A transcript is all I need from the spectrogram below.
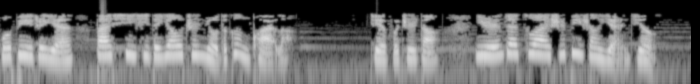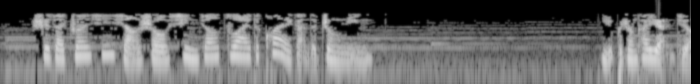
我闭着眼，把细细的腰肢扭得更快了。姐夫知道，女人在做爱时闭上眼睛，是在专心享受性交做爱的快感的证明。你不睁开眼睛，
